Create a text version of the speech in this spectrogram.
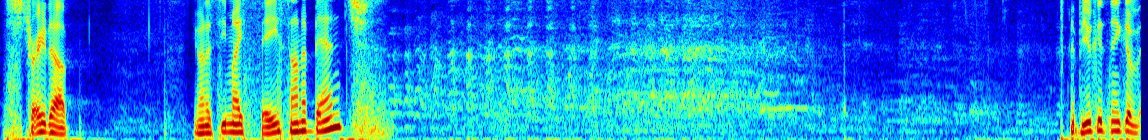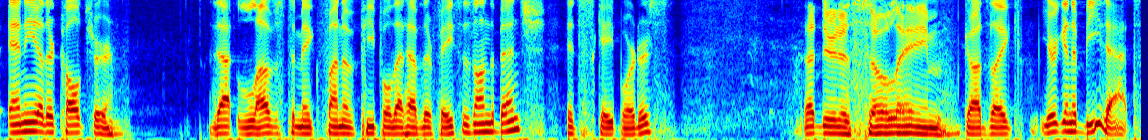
Straight up. You want to see my face on a bench? If you could think of any other culture that loves to make fun of people that have their faces on the bench, it's skateboarders. That dude is so lame. God's like, you're going to be that.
